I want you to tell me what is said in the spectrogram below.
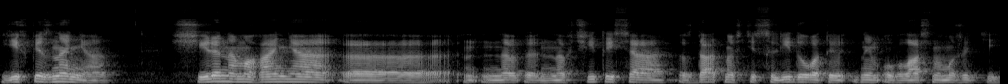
Їх пізнання, щире намагання е, навчитися здатності слідувати ним у власному житті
